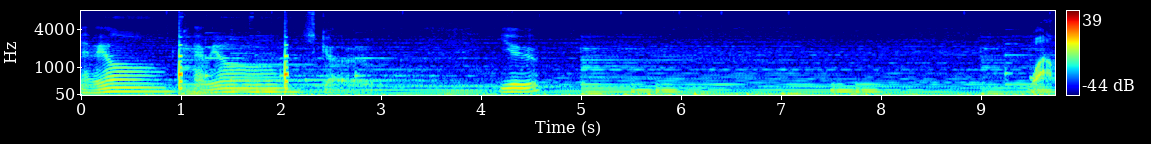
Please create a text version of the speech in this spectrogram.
carry on, carry on. Let's go. You. Wow.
